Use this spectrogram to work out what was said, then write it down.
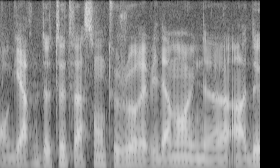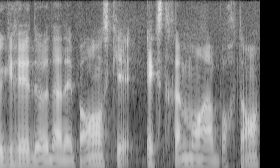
On garde de toute façon toujours évidemment un degré d'indépendance qui est extrêmement important,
